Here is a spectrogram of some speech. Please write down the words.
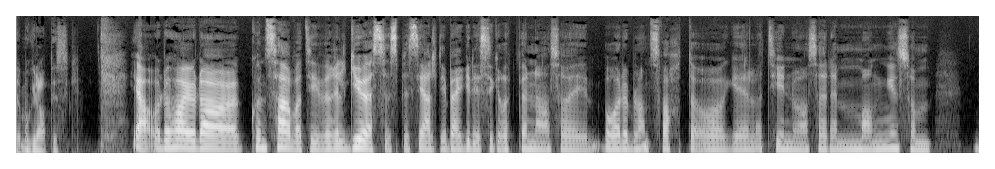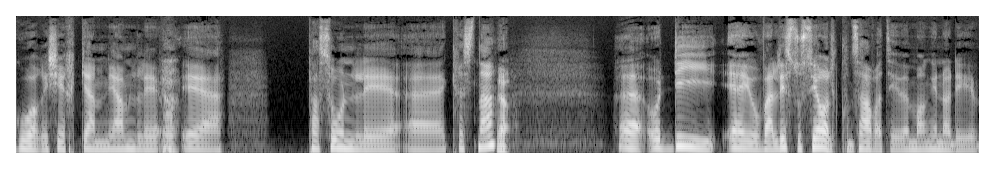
demokratisk. Ja, og du har jo da konservative religiøse spesielt i begge disse gruppene. altså Både blant svarte og latinoer så er det mange som går i kirken jevnlig ja. og er personlig eh, kristne. Ja. Uh, og de er jo veldig sosialt konservative, mange av de er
